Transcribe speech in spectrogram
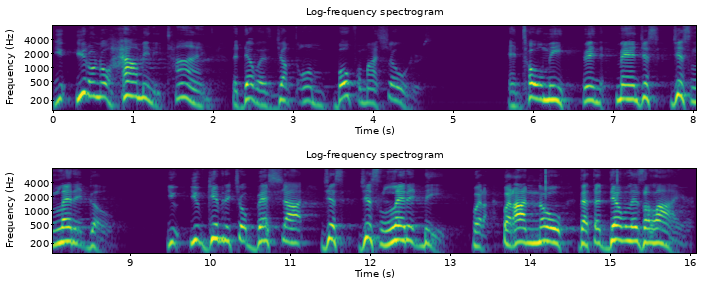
You, you don't know how many times the devil has jumped on both of my shoulders and told me, man, just, just let it go. You, you've given it your best shot. Just, just let it be. But, but I know that the devil is a liar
